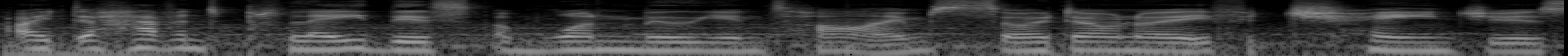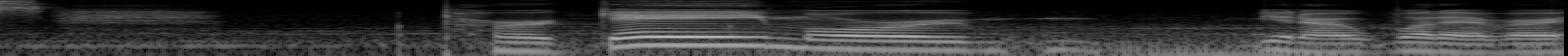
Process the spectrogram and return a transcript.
I haven't played this one million times, so I don't know if it changes per game or, you know, whatever.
